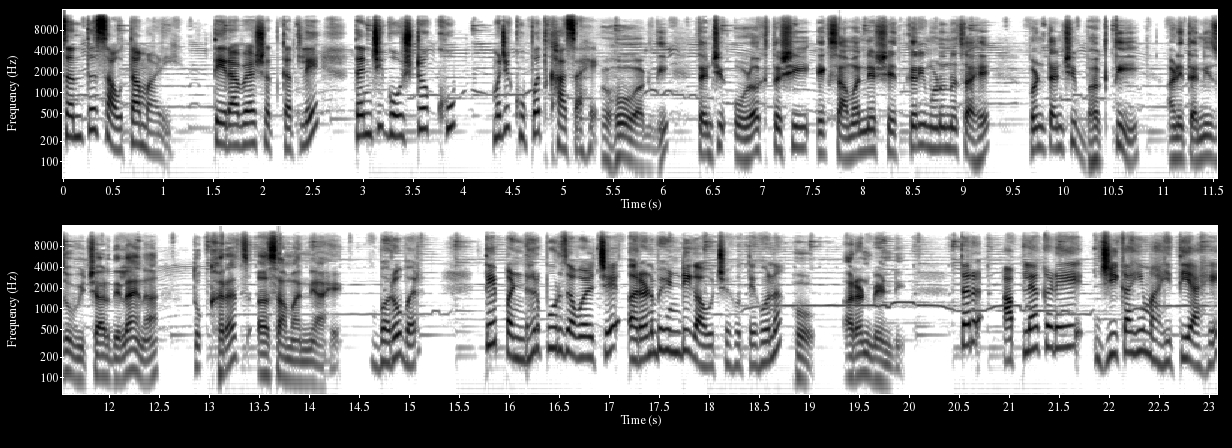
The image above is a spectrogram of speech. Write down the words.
संत सावतामाळी तेराव्या शतकातले. त्यांची गोष्ट खूप म्हणजे खूपच खास आहे. हो अगदी. त्यांची ओळख तशी एक सामान्य शेतकरी म्हणूनच आहे पण त्यांची भक्ती आणि त्यांनी जो विचार दिलाय ना तो खरंच असामान्य आहे. बरोबर. ते पंढरपूर जवळचे अरणभेंडी गावचे होते हो ना? हो. अरणभेंडी. तर आपल्याकडे जी काही माहिती आहे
